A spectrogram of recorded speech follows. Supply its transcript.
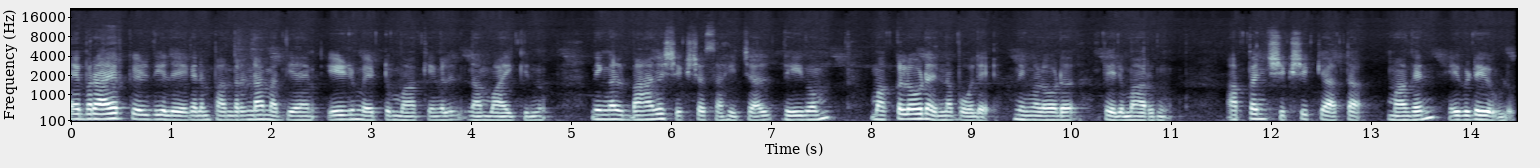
എബ്രായർക്ക് എഴുതിയ ലേഖനം പന്ത്രണ്ടാം അധ്യായം ഏഴും എട്ടും വാക്യങ്ങളിൽ നാം വായിക്കുന്നു. നിങ്ങൾ ബാലശിക്ഷ സഹിച്ചാൽ ദൈവം മക്കളോട് എന്ന പോലെ നിങ്ങളോട് പെരുമാറുന്നു. അപ്പൻ ശിക്ഷിക്കാത്ത മകൻ എവിടെയുള്ളൂ?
